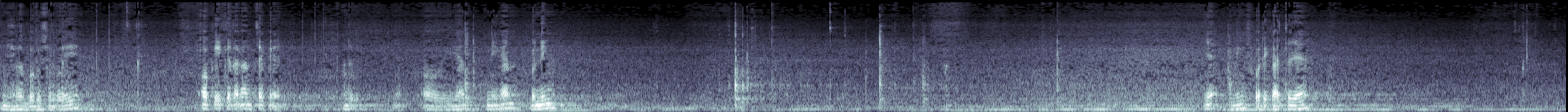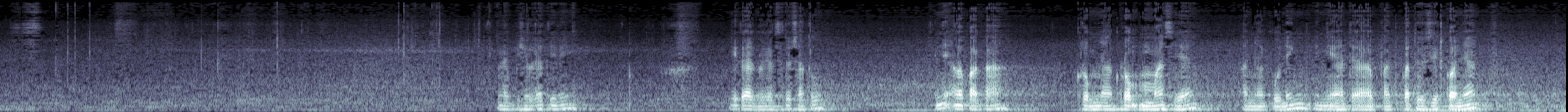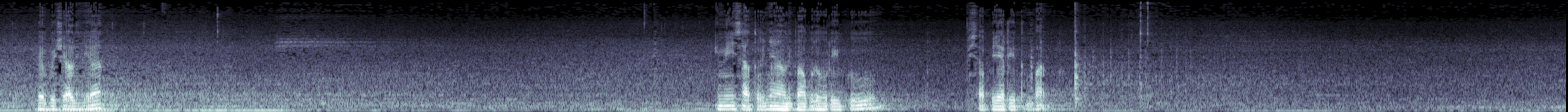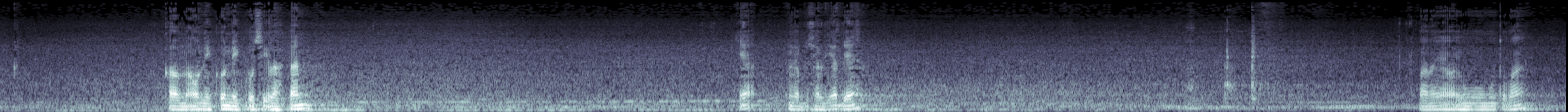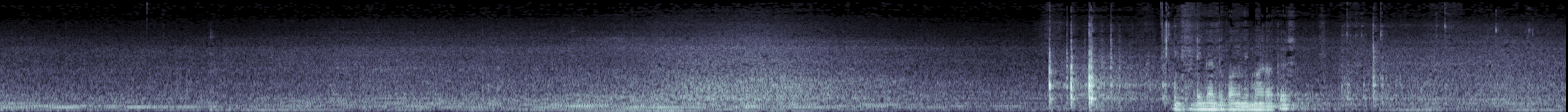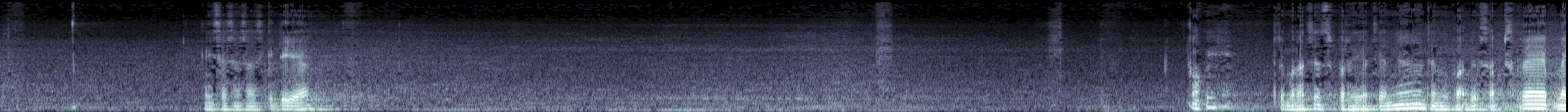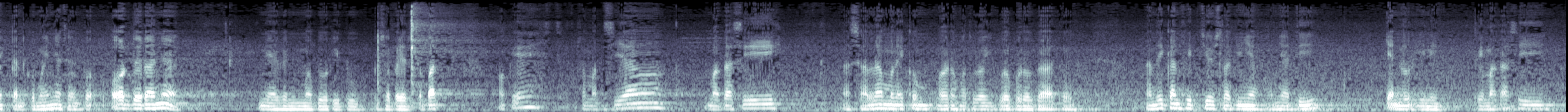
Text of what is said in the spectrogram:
Ini kan baru sekali oke kita akan cek ya. Oh lihat. Ini kan bening. Ya bening seperti kaca ya Anda bisa lihat ini. Kita lihat satu-satu. Ini alpaka kromnya krom emas ya hanya kuning. Ini ada batu-batu zirkonnya. Anda bisa lihat. Ini satunya 50.000 bisa bayar di tempat. Kalau mau niku niku silahkan ya nggak bisa lihat ya. Warnanya ungu-ungu tuh mah dengan tukang 500 ini size gede ya Oke, terima kasih atas perhatiannya. Jangan lupa untuk subscribe, like, dan komennya. Jangan lupa orderannya. Ini harga 50.000 bisa bayar cepat. Oke, selamat siang. Terima kasih. Assalamualaikum warahmatullahi wabarakatuh. Nantikan video selanjutnya hanya di channel ini. Terima kasih.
